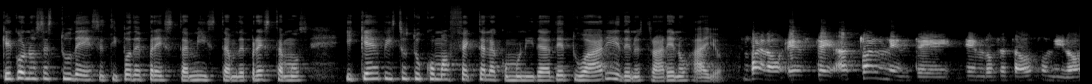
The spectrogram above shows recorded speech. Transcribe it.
¿Qué conoces tú de ese tipo de prestamista, de préstamos y qué has visto tú cómo afecta a la comunidad de tu área y de nuestra área en Ohio? Bueno, este, actualmente en los Estados Unidos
